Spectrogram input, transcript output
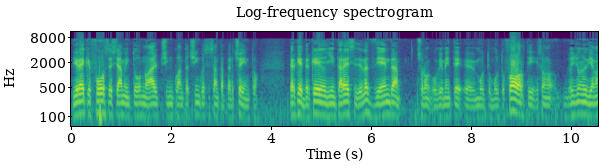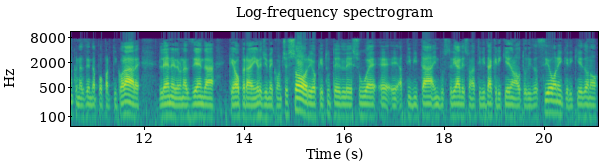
direi che forse siamo intorno al 55-60%. Perché? Perché gli interessi dell'azienda sono ovviamente eh, molto, molto forti, sono, noi, noi viviamo anche un'azienda un po' particolare, l'Enel è un'azienda che opera in regime concessorio, che tutte le sue eh, eh attività industriali sono attività che richiedono autorizzazioni, che richiedono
